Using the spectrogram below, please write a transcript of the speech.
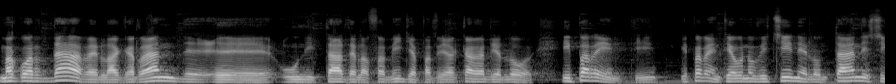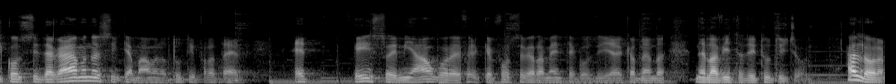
Ma guardare la grande eh, unità della famiglia patriarcale di allora, i parenti, i parenti erano vicini e lontani, si consideravano e si chiamavano tutti fratelli. E penso e mi auguro che fosse veramente così ecco, nella, nella, vita di tutti i giorni. Allora,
